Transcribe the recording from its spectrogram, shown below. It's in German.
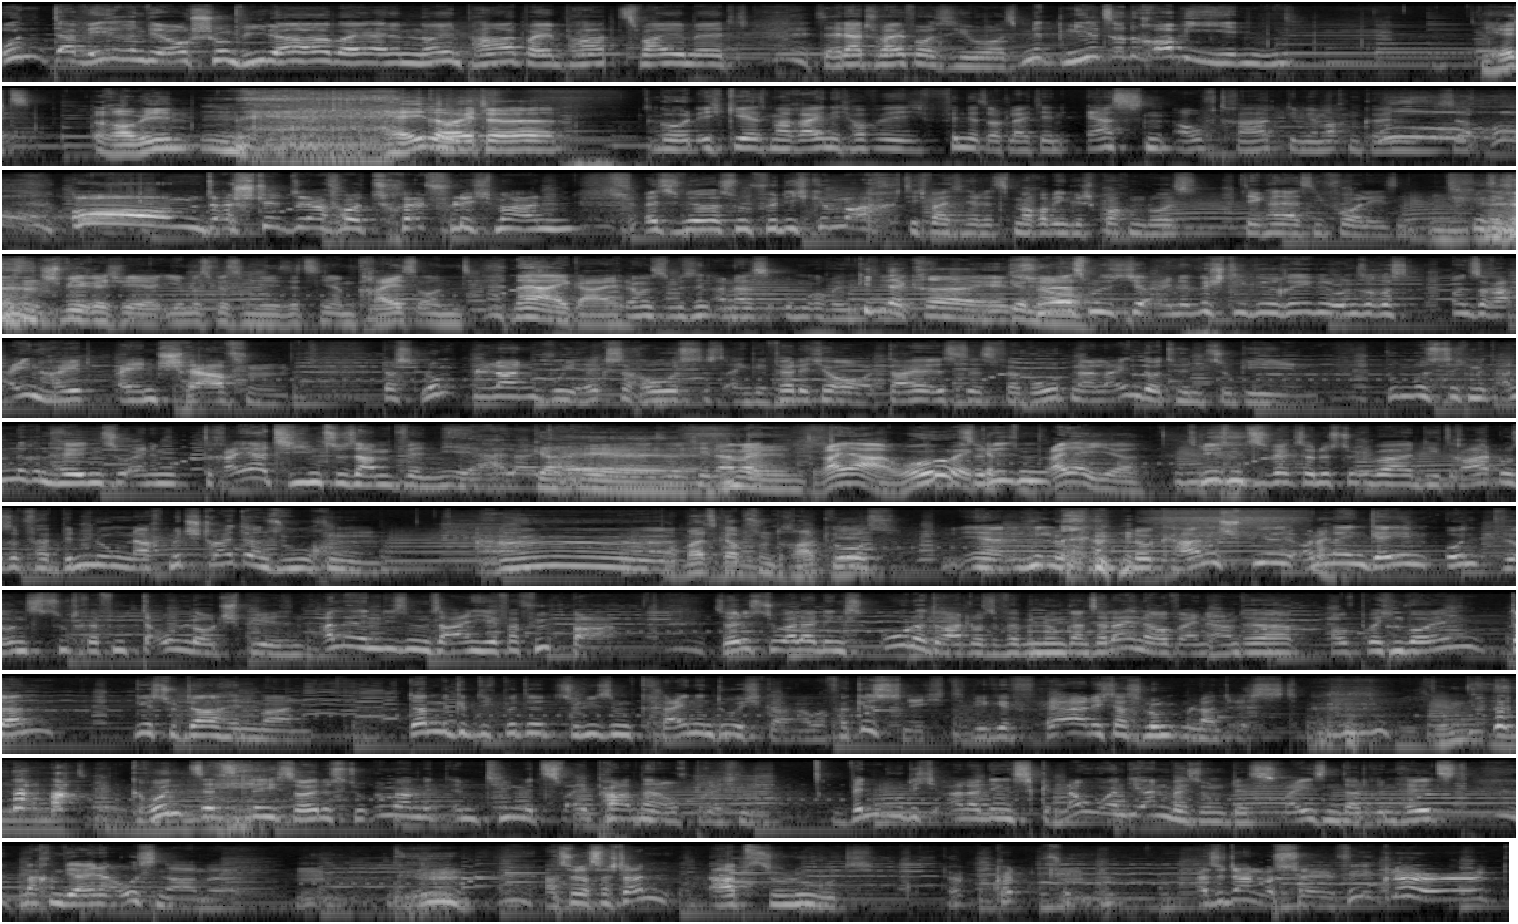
Und da wären wir auch schon wieder bei einem neuen Part, bei Part 2 mit Zelda Triforce Heroes, mit Nils und Robin. Nils? Robin? Hey Leute! Gut, ich gehe jetzt mal rein. Ich hoffe, ich finde jetzt auch gleich den ersten Auftrag, den wir machen können. So. Oh, da steht der vortrefflich, Mann. Als wäre es nur für dich gemacht. Ich weiß nicht, letztes Mal Robin gesprochen, bloß den kann er jetzt nicht vorlesen. Das ist schwierig, ihr, ihr müsst wissen, wir sitzen hier im Kreis und. Naja, Wir egal. haben uns ein bisschen anders umorientiert. Kinderkreis! Genau. Zuerst muss ich dir eine wichtige Regel unseres, unserer Einheit einschärfen. Das Lumpenland, wo die Hexe haust, ist ein gefährlicher Ort. Daher ist es verboten, allein dorthin zu gehen. Du musst dich mit anderen Helden zu einem Dreierteam zusammenfinden. Ja, Leute. Geil. Okay, Ein Dreier. Oh, Zu diesem- Dreier hier. zu diesem Zweck solltest du über die drahtlose Verbindung nach Mitstreitern suchen. Ah. Damals gab es schon drahtlos. Ja, lo lokales Spiel, Online-Game und für uns zutreffend Download-Spiel sind alle in diesem Saal hier verfügbar. Solltest du allerdings ohne drahtlose Verbindung ganz alleine auf ein Abenteuer aufbrechen wollen, dann gehst du dahin, Mann. Dann begib dich bitte zu diesem kleinen Durchgang, aber vergiss nicht, wie gefährlich das Lumpenland ist. Grundsätzlich solltest du immer mit im Team mit zwei Partnern aufbrechen. Wenn du dich allerdings genau an die Anweisung des Weisen da drin hältst, machen wir eine Ausnahme. Hast du das verstanden? Absolut. Also dann, Marcel, viel Glück!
